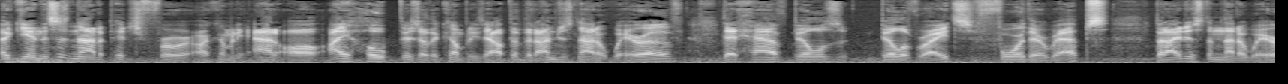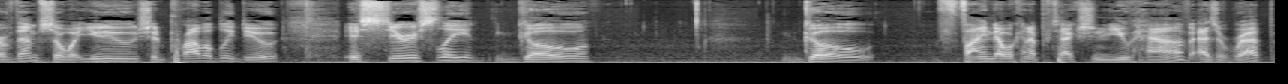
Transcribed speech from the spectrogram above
again, this is not a pitch for our company at all. I hope there's other companies out there that I'm just not aware of that have bills bill of rights for their reps, but I just am not aware of them. So what you should probably do is seriously go go find out what kind of protection you have as a rep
